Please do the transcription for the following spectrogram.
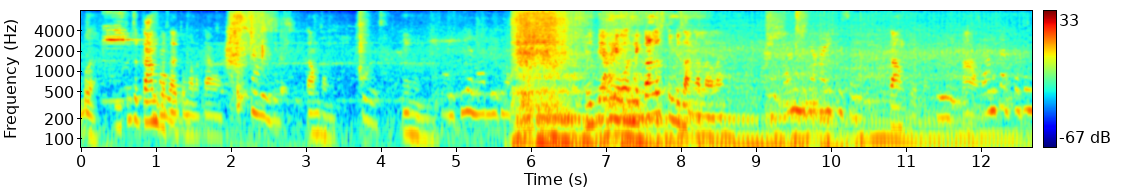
बर. तुमचं काम कसं आहे तुम्हाला? काय वाटतं? काम चांगलं. हम्म. आणि ती हे निवड- निकालच तुम्ही सांगायला लागला म्हणजे काम करता. हा. काम करता पण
